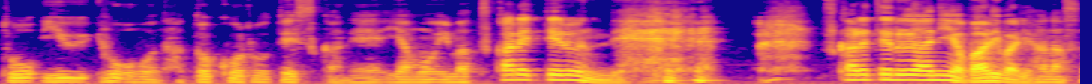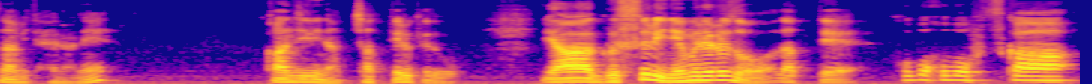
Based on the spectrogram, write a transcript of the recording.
というようなところですかね。いやもう今疲れてるんで 疲れてる間にはバリバリ話すなみたいなね、感じになっちゃってるけど。いやー、ぐっすり眠れるぞ。だって、ほぼほぼ2日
